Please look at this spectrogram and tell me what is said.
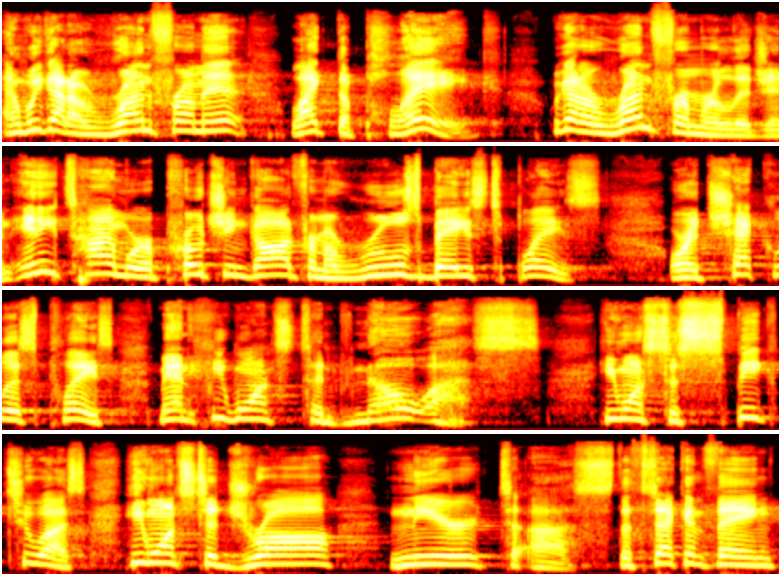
and we got to run from it like the plague. We got to run from religion. Anytime we're approaching God from a rules based place or a checklist place, man, He wants to know us. He wants to speak to us. He wants to draw near to us. The second thing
